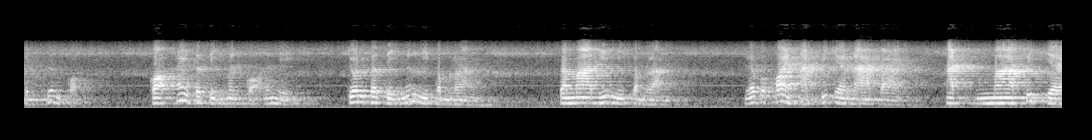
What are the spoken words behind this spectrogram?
เป็นเครื่องเกาะเกาะให้สติมันเกาะนั่นเอง จนสตินั้นมีกำลัง สมาธิมีกำลัง แล้วก็ค่อยหัดพิจารณากาย หัดมาพิจาร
